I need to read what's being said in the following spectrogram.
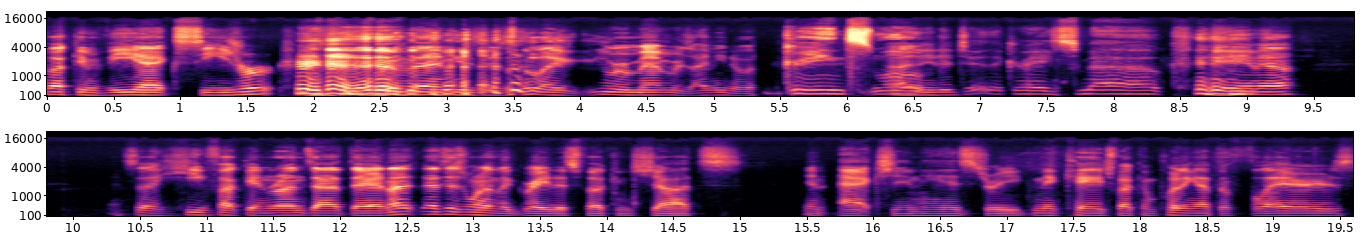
fucking VX seizure. and then he's just like he remembers I need to Green smoke. I need to do the green smoke, you know. And so he fucking runs out there, and I, that's just one of the greatest fucking shots in action history. Nick Cage fucking putting out the flares,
